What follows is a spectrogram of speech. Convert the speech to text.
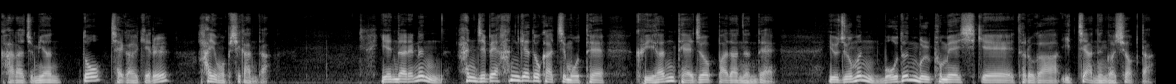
갈아주면 또 제갈길을 하염없이 간다. 옛날에는 한 집에 한 개도 갖지 못해 귀한 대접 받았는데 요즘은 모든 물품의 시계에 들어가 있지 않는 것이 없다.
